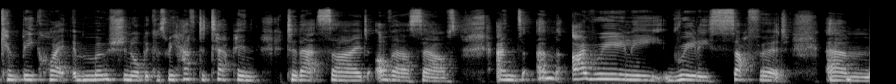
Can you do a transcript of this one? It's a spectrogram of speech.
can be quite emotional because we have to tap into that side of ourselves. And um, I really, really suffered. Um,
